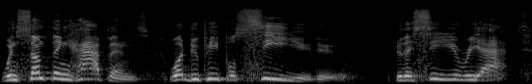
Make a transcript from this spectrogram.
when something happens, what do people see you do? Do they see you react?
